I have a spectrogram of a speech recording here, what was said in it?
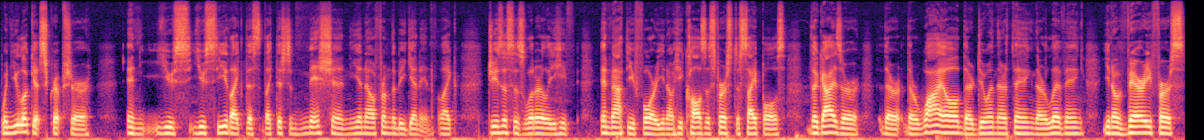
when you look at scripture and you you see like this like this mission you know from the beginning like jesus is literally he in Matthew 4, you know, he calls his first disciples. The guys are they're they're wild, they're doing their thing, they're living. You know, very first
